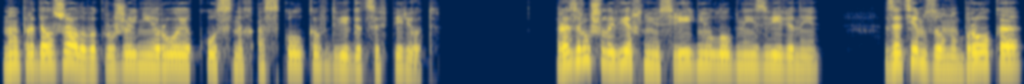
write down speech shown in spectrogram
но продолжала в окружении роя костных осколков двигаться вперед разрушила верхнюю и среднюю лобные извилины, затем зону Брока,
